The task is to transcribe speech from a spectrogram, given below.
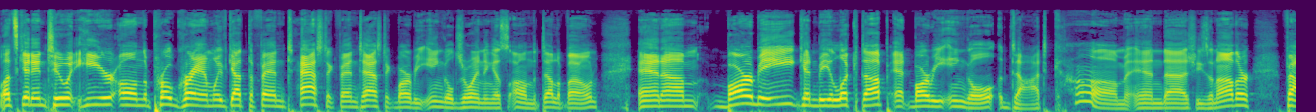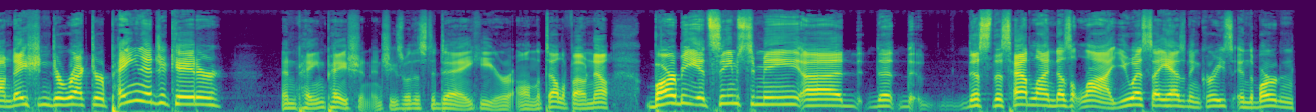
Let's get into it here on the program. We've got the fantastic, fantastic Barby Ingle joining us on the telephone. And um, Barby can be looked up at barbyingle.com. And uh, she's an author, foundation director, pain educator, and pain patient. And she's with us today here on the telephone. Now, Barby, it seems to me uh, that this this headline doesn't lie. USA has an increase in the burden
